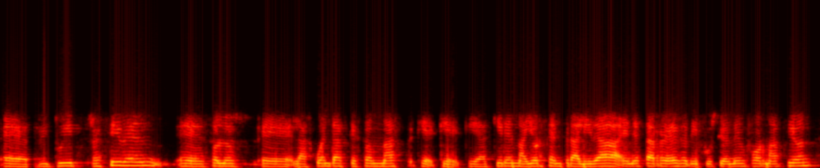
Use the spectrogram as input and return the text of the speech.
eh, retweets reciben, eh, son las cuentas que, adquieren mayor centralidad en estas redes de difusión de información.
